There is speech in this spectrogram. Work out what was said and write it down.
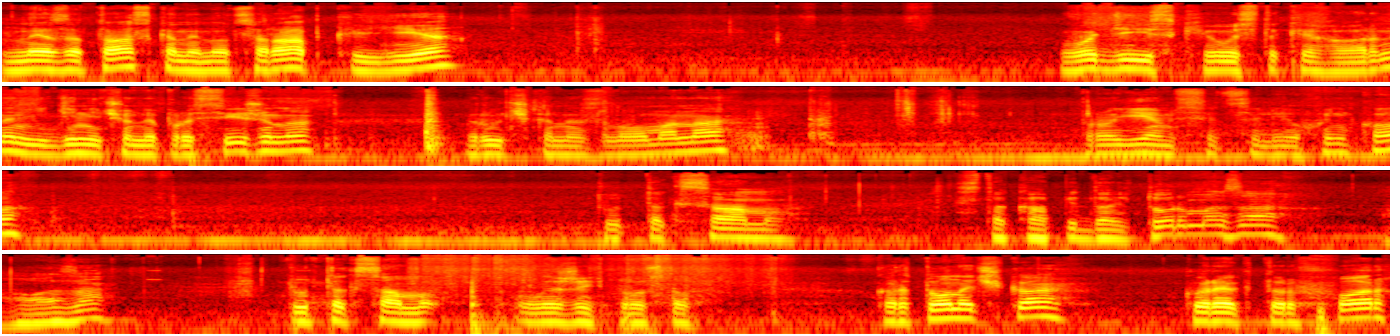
Не затасканий, але царапки є. Водійське ось таке гарне, ніде нічого не просіжено. Ручка не зломана. Проємся цілюхонько. Тут так само ось така педаль тормоза, газа. Тут так само лежить просто картоночка, коректор фар.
